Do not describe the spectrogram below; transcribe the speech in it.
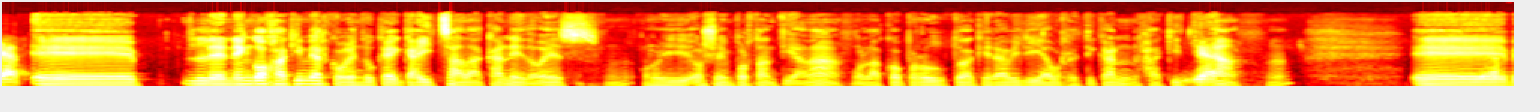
ja, E, lehenengo jakin beharko genduke gaitza dakan edo ez. eh? Hori oso importantia da. Olako produktuak erabili aurretikan jakitea. Ja. E,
